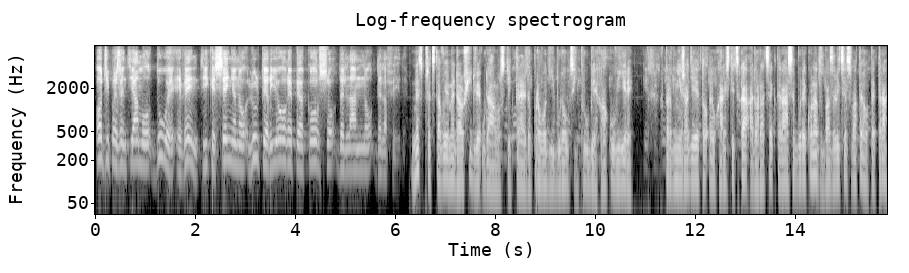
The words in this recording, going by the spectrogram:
Oggi presentiamo due eventi che segnano l'ulteriore percorso dell'anno della fede. Dnes představujeme další dvě události, které doprovodí budoucí průběh roku víry. V první řadě je to eucharistická adorace, která se bude konat v Bazilice svatého Petra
